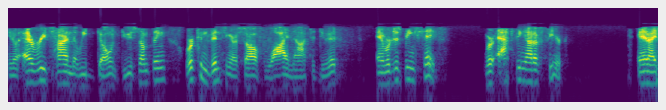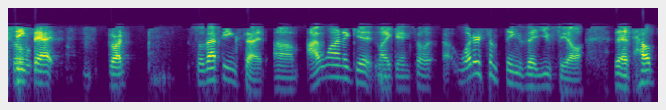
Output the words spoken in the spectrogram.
You know, every time that we don't do something, we're convincing ourselves why not to do it, and we're just being safe. We're acting out of fear. And I so, think that go ahead so that being said, um, I want to get like, and so, uh, what are some things that you feel that have helped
